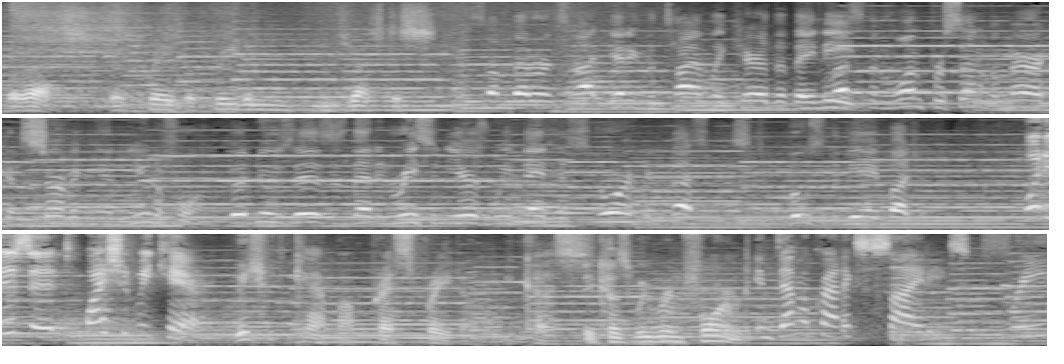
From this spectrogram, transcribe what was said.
for us. They pray for freedom and justice. Some veterans not getting the timely care that they need. Less than 1% of Americans serving in uniform. Good news is, is that in recent years we've made historic investments to boost the VA budget. What is it? Why should we care? We should care about press freedom because because we were informed. In democratic societies, free,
